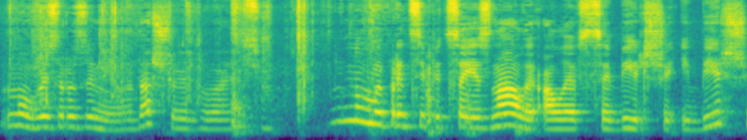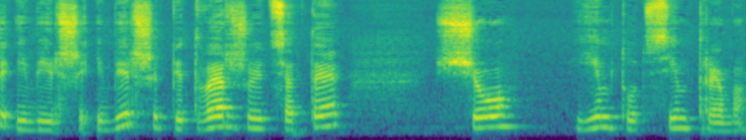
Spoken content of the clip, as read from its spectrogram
Ну, ви зрозуміли, да, що відбувається? Ну, ми, в принципі, це і знали, але все більше і більше, і більше, і більше підтверджується те, що їм тут всім треба.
